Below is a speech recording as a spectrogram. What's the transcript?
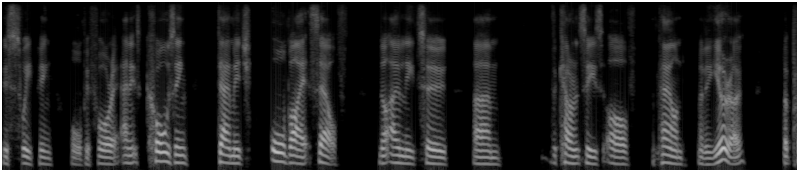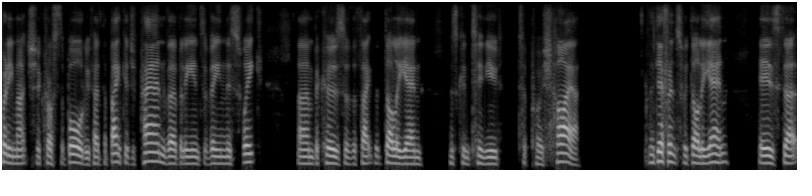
is sweeping all before it and it's causing damage all by itself, not only to um, the currencies of the pound and the euro, but pretty much across the board. We've had the Bank of Japan verbally intervene this week um, because of the fact that dollar yen has continued to push higher. The difference with dollar yen is that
